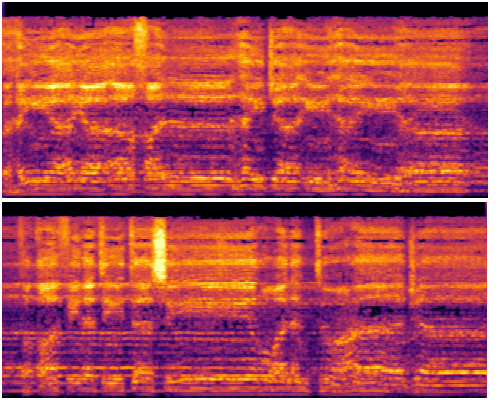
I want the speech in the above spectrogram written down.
فهيا يا أخ الهيجاء هيا. فقافلتي تسير ولن تعاجى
